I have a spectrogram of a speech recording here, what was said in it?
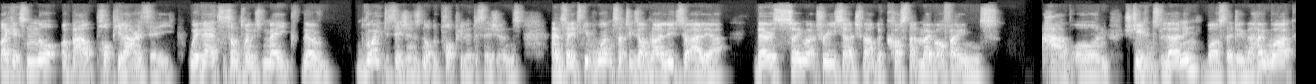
Like it's not about popularity. We're there to sometimes make the right decisions, not the popular decisions. And so, to give one such example, I alluded to earlier, there is so much research about the cost that mobile phones have on students learning whilst they're doing their homework,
